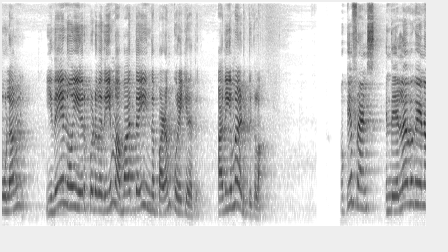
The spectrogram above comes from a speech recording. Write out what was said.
மூலம் இதய நோய் ஏற்படுவதையும் அபாத்தை இந்த பழம் குறைக்கிறது. அதிகமாக எடுத்துக்கலாம். ஓகே ஃப்ரெண்ட்ஸ் இந்த எல்லா வகையான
